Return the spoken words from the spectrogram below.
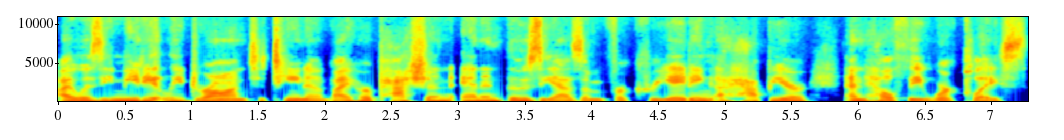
I was immediately drawn to Tina by her passion and enthusiasm for creating a happier and healthy workplace.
